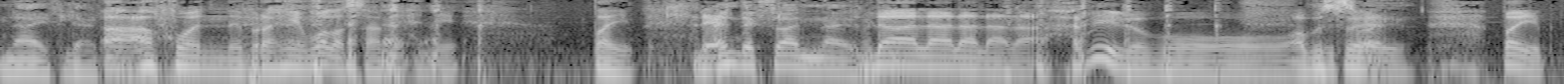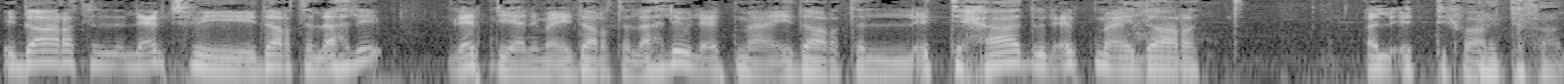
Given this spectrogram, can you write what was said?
نايف لعب آه عفوا إبراهيم والله سامحني. طيب لعبت عندك سؤال نايف لا لا لا لا لا حبيبي ابو أبو سويد سويد. طيب. إدارة لعبت في إدارة الأهلي؟ لعبت يعني مع إدارة الأهلي ولعبت مع إدارة الاتحاد ولعبت مع إدارة الاتفاق. الاتفاق.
